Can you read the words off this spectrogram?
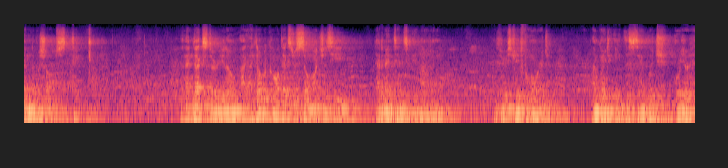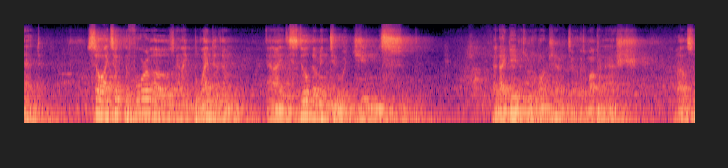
end of a sharp stick. And then Dexter, you know, I, I don't recall Dexter so much as he had an intensity about him. He's very straightforward. I'm going to eat this sandwich or your head. So I took the four of those and I blended them and I distilled them into a gin soup. And I gave it a little more character, a little more panache. But I also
